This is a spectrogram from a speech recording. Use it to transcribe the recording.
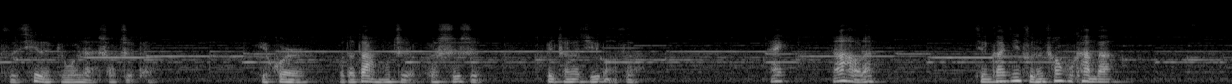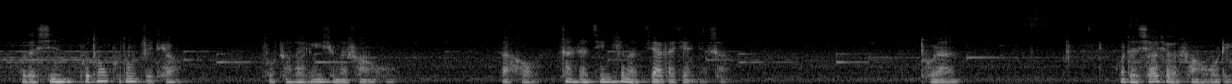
仔细的给我染手指头。一会儿，我的大拇指和食指变成了橘梗色。哎，染好了，请赶紧组成窗户看吧。我的心扑通扑通直跳，组成了菱形的窗户，然后战战兢兢的夹在眼睛上。突然，我这小小的窗户里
